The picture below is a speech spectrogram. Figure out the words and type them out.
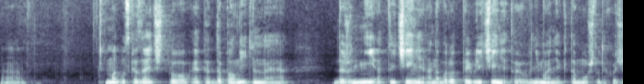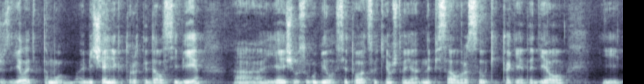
э, могу сказать, что это дополнительное даже не отвлечение, а наоборот привлечение твоего внимания к тому, что ты хочешь сделать, к тому обещанию, которое ты дал себе. А, я еще усугубил ситуацию тем, что я написал в рассылке, как я это делал, и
